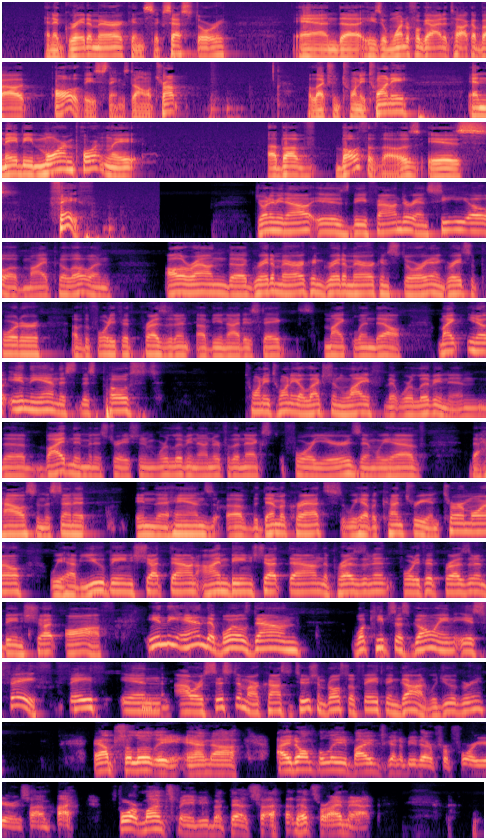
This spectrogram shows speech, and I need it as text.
and a great American success story. And uh, he's a wonderful guy to talk about all of these things Donald Trump, election 2020, and maybe more importantly, above both of those, is faith. Joining me now is the founder and CEO of My Pillow and all around uh, great American, great American story, and great supporter of the 45th president of the United States, Mike Lindell. Mike, you know, in the end, this this post 2020 election life that we're living in, the Biden administration we're living under for the next four years, and we have the House and the Senate in the hands of the Democrats. We have a country in turmoil. We have you being shut down. I'm being shut down. The president, 45th president, being shut off. In the end, it boils down what keeps us going is faith faith in our system, our Constitution, but also faith in God. Would you agree? Absolutely. And uh, I don't believe Biden's going to be there for four years. Um, I, four months maybe, but that's uh, that's where I'm at.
